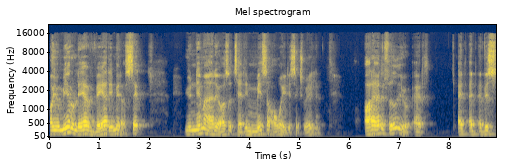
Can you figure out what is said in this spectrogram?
Og jo mere du lærer at være det med dig selv, jo nemmere er det også at tage det med sig over i det seksuelle. Og der er det fede jo, at, at, at, at hvis,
